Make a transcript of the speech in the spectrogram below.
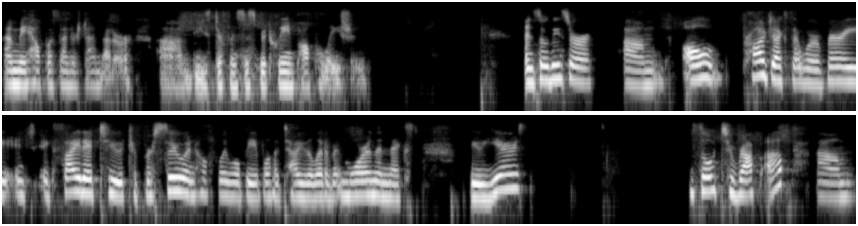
uh, may help us understand better um, these differences between populations. And so these are um, all projects that we're very excited to, to pursue and hopefully we'll be able to tell you a little bit more in the next few years. So to wrap up, um,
